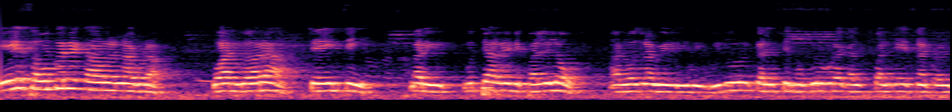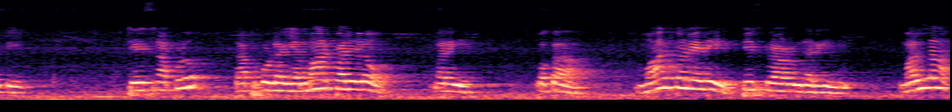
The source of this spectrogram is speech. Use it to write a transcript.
ఏ సౌకర్యం కావాలన్నా కూడా వారి ద్వారా చేయించి మరి ముత్యాలరెడ్డి పల్లిలో ఆ రోజున వీళ్ళు ఇది ఇరువురు కలిసి ముగ్గురు కూడా కలిసి పనిచేసినటువంటి చేసినప్పుడు తప్పకుండా ఎంఆర్ పల్లిలో మరి ఒక మార్పు అనేది తీసుకురావడం జరిగింది. మళ్ళా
